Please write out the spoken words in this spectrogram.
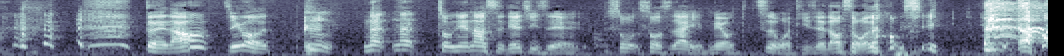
对，然后结果 那那中间那十天，其实也说说实在也没有自我提升到什么东西，然后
